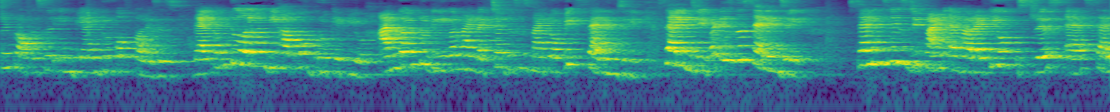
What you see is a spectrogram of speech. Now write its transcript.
Assistant Professor in Biyani Group of Colleges. Welcome to all on behalf of Guru KPO. I am going to deliver my lecture. This is my topic cell injury. Cell injury. What is the cell injury? Cell injury is defined a variety of stress as cell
